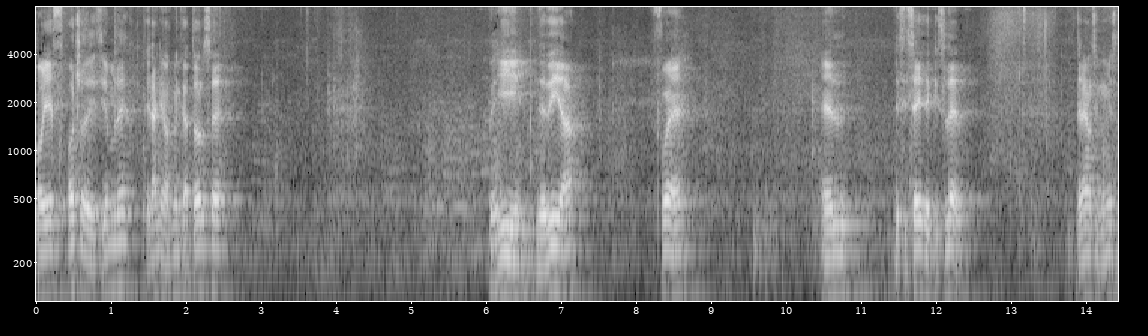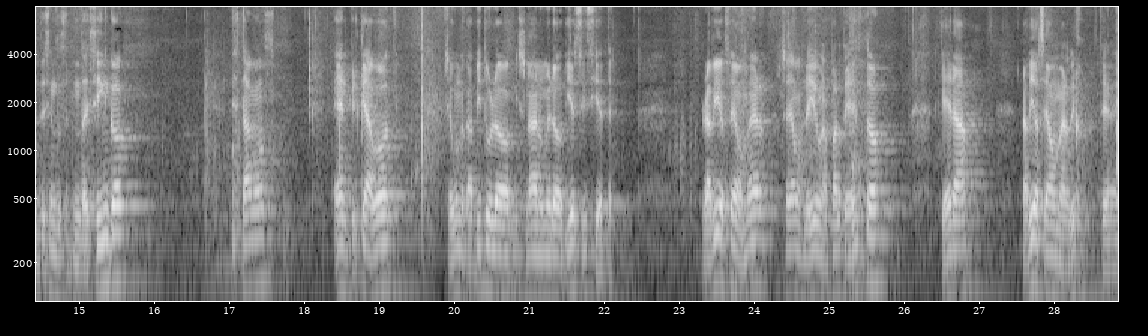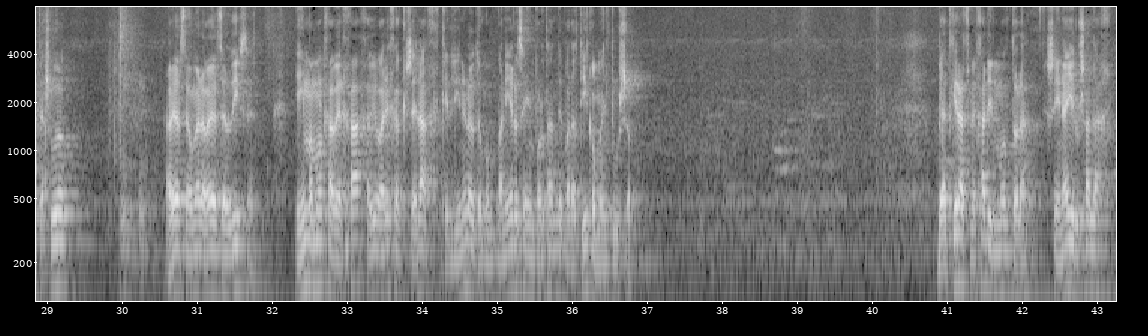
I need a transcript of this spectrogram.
Hoy es 8 de diciembre del año 2014 y de día fue el 16 de Kislev del año 5775. Estamos en Pirkei Avot, segundo capítulo, Mishnah número 17. Rabbi Ose Omer, ya habíamos leído una parte de esto, que era Rabbi Ose Omer, dijo, ¿te, te ayudo? Rabbi Omer, Rabbi Ose dice, y Mamon Javerja, Javier Vareja Kshelach, que el dinero de tu compañero sea importante para ti como el tuyo. Beatkerat Mejalil Mol Torah, Sheinay Yerushalach,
